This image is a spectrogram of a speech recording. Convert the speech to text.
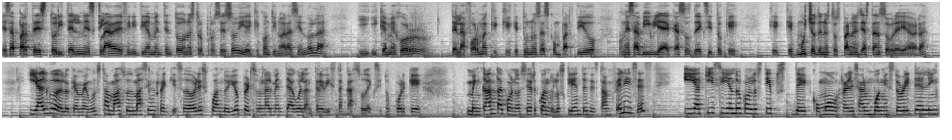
esa parte de storytelling es clave definitivamente en todo nuestro proceso y hay que continuar haciéndola. Y, qué mejor de la forma que, tú nos has compartido con esa Biblia de casos de éxito que, que muchos de nuestros partners ya están sobre ella, ¿verdad? Y algo de lo que me gusta más o es más enriquecedor es cuando yo personalmente hago la entrevista caso de éxito, porque me encanta conocer cuando los clientes están felices. Y aquí siguiendo con los tips de cómo realizar un buen storytelling,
